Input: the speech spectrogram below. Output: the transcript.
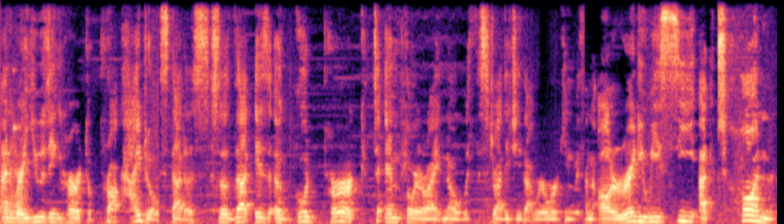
and we're using her to proc Hydro status. So that is a good perk to employ right now with the strategy that we're working with. And already we see a ton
